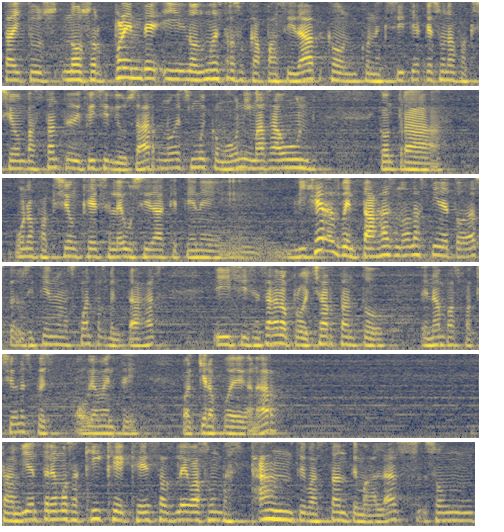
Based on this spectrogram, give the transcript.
Titus nos sorprende y nos muestra su capacidad con, con Exitia, que es una facción bastante difícil de usar. No es muy común y más aún contra una facción que es Seleucida que tiene ligeras ventajas, no las tiene todas, pero sí tiene unas cuantas ventajas y si se saben aprovechar tanto en ambas facciones, pues obviamente cualquiera puede ganar. También tenemos aquí que, estas levas son bastante, bastante malas. Son.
